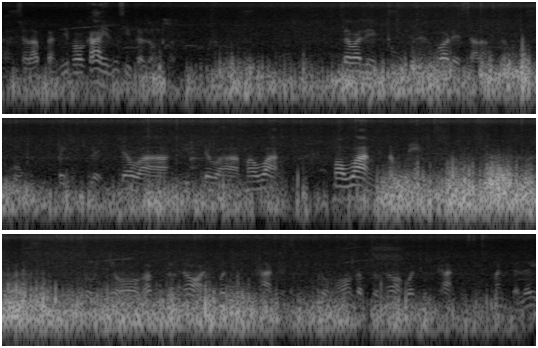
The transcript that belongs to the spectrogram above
อ่าสลับกันที่พอค่าเห็นสีตลอดครับ แต่ว่าเลขถูกเนี่ยก็ได้สลับกับวงเป๊ะเลยแต่ว่าผิดแต่ว่ามาว่างมาว่างตำแหน่งตัวจอครับตัวนอกบนถึงทางกระสิตัวหอกับตัวนอกบนถึงทางมันก็เลย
